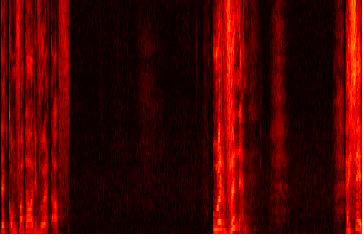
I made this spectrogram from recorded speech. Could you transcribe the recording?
Dit kom van daardie woord af. Oorwinning. Hy sê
